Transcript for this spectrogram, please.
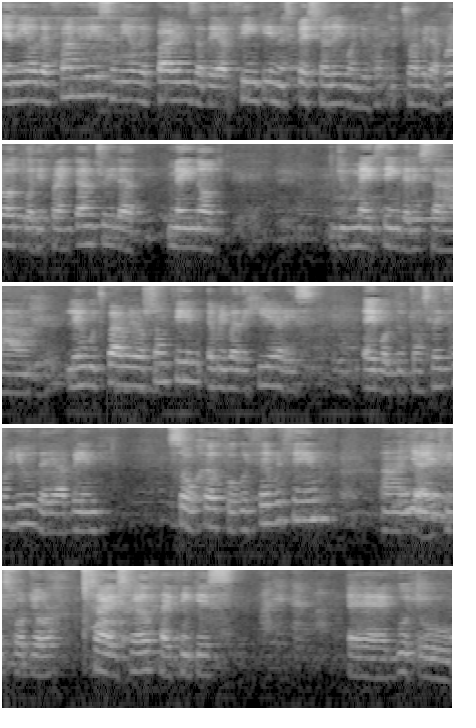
any other families, any other parents that they are thinking, especially when you have to travel abroad to a different country that may not, you may think there is a language barrier or something, everybody here is able to translate for you. They have been so helpful with everything. And yeah, if it's for your child's health, I think it's Uh, good to,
